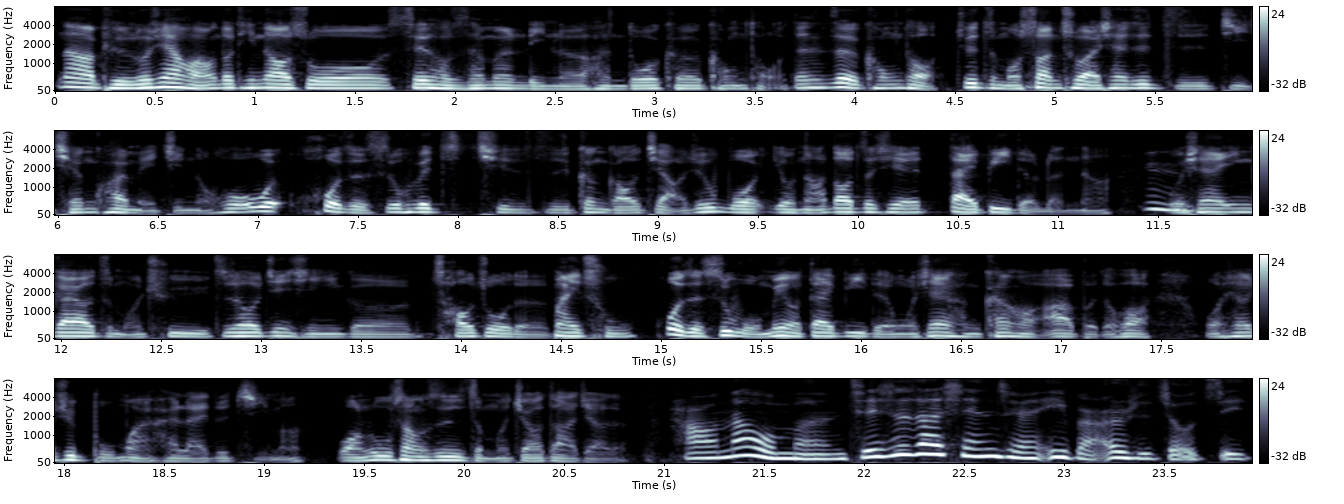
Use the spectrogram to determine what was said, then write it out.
那比如说现在好像都听到说 Setos 他们领了很多颗空投，但是这个空投就怎么算出来，现在是值几千块美金呢？或或或者是会不会其实值更高价？就是我有拿到这些代币的人呢、啊，嗯、我现在应该要怎么去之后进行一个操作的卖出？或者是我没有代币的人，我现在很看好 Arb 的话，我现在去补。买还来得及吗？网络上是怎么教大家的？好，那我们其实，在先前一百二十九集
